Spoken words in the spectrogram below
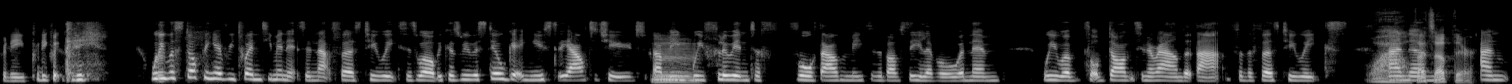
pretty pretty quickly. We were stopping every 20 minutes in that first two weeks as well because we were still getting used to the altitude. I Mm. mean, we flew into 4,000 meters above sea level, and then we were sort of dancing around at that for the first two weeks. Wow, And, that's um, up there. And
